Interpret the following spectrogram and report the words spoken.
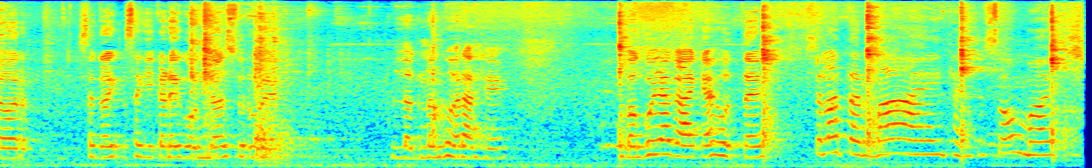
तर सगळं सगळीकडे गोंधळ सुरू आहे. लग्न घर आहे. बघूया काय काय होतंय. चला तर बाय थँक्यू सो मच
